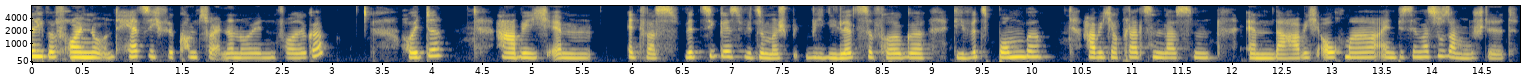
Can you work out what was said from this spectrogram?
liebe Freunde und herzlich willkommen zu einer neuen Folge. Heute habe ich ähm, etwas Witziges, wie zum Beispiel wie die letzte Folge, die Witzbombe, habe ich auch platzen lassen. Ähm, da habe ich auch mal ein bisschen was zusammengestellt.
